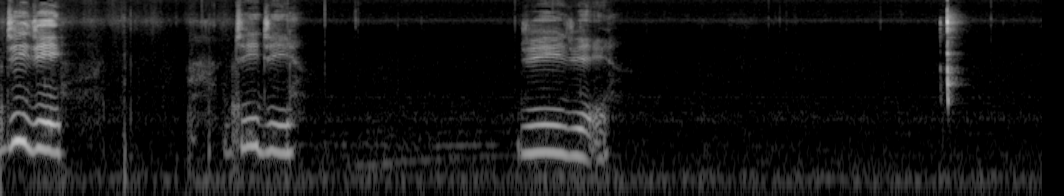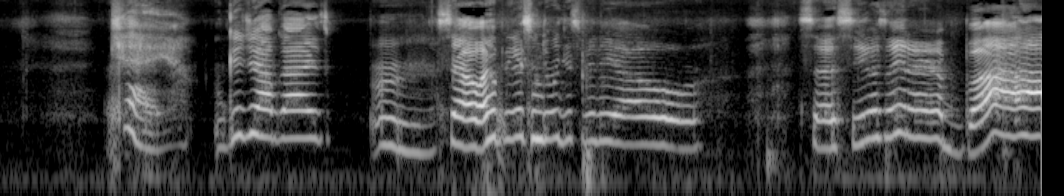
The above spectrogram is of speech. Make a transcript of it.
GG. GG. GG. Okay. Good job, guys. Mm, so, I hope you guys enjoyed this video. So, see you guys later. Bye.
